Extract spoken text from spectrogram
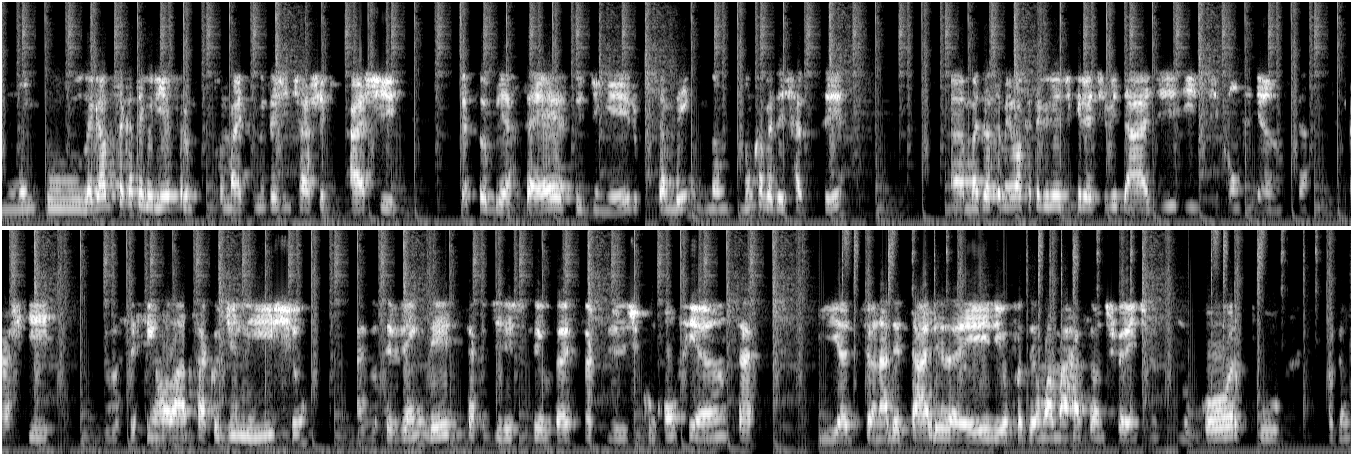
Muito legal dessa categoria, por, por mais que muita gente ache, ache que é sobre acesso e dinheiro, que também não, nunca vai deixar de ser, ah, mas é também uma categoria de criatividade e de confiança. Eu acho que você se enrolar no saco de lixo, mas você vender esse saco de lixo, você usar esse saco de lixo com confiança e adicionar detalhes a ele, ou fazer uma amarração diferente no corpo, fazer um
